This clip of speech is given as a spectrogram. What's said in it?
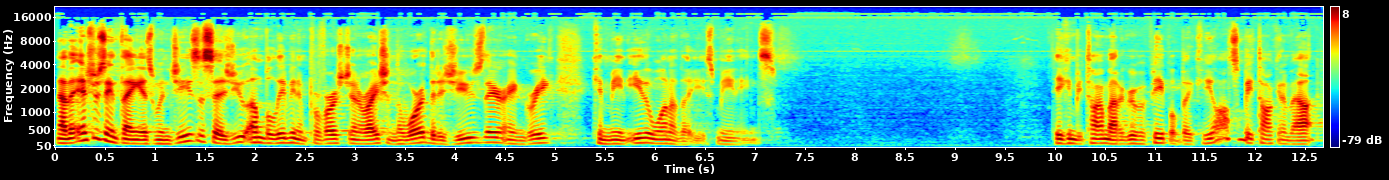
Now, the interesting thing is when Jesus says, you unbelieving and perverse generation, the word that is used there in Greek can mean either one of these meanings. He can be talking about a group of people, but he also be talking about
